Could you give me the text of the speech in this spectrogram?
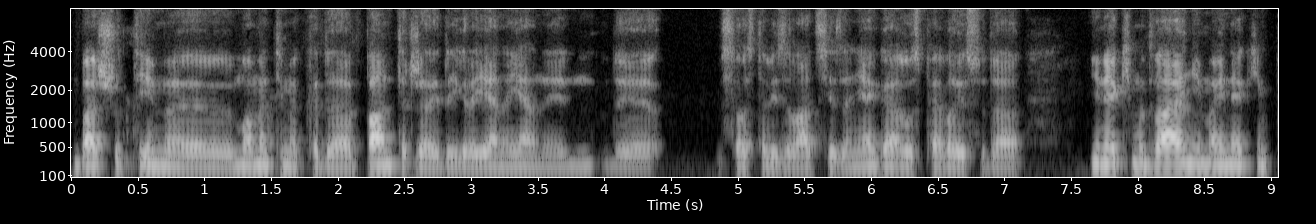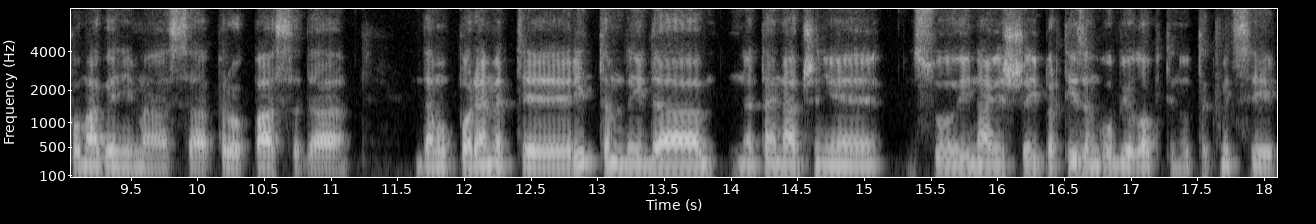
baš u tim e, momentima kada Panter želi da igra 1-1, da je se ostavi izolacije za njega, uspevali su da i nekim udvajanjima i nekim pomaganjima sa prvog pasa da, da mu poremete ritam i da na taj način je su i najviše i Partizan gubio lopte na utakmici, e,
